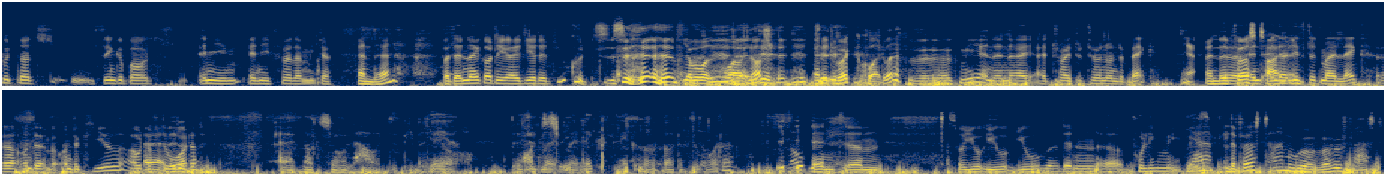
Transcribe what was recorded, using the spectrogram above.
Could not think about any any further meter. And then? But then I got the idea that you could Yeah, well, why not? And it worked quite well. work me, and then I, I tried to turn on the back. Yeah, and the Uh, first and, time. and I lifted my leg uh, on the on the keel out uh, of the water. bit, uh, not so loud, the people Yeah, here. yeah. I Want lifted to my, my leg leg out, of the water, and um, so you you you were then uh, pulling me Yeah, basically. the first time we were very fast.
